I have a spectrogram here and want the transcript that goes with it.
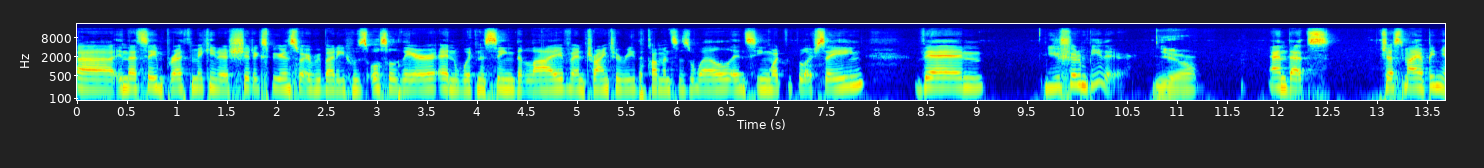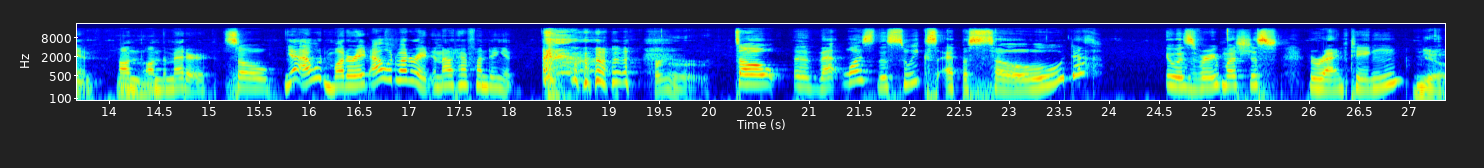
uh, in that same breath, making it a shit experience for everybody who's also there and witnessing the live and trying to read the comments as well and seeing what people are saying, then you shouldn't be there. yeah. And that's just my opinion on on the matter. So yeah, I would moderate. I would moderate, and I would have fun doing it. So uh, that was this week's episode. It was very much just ranting. Yeah.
